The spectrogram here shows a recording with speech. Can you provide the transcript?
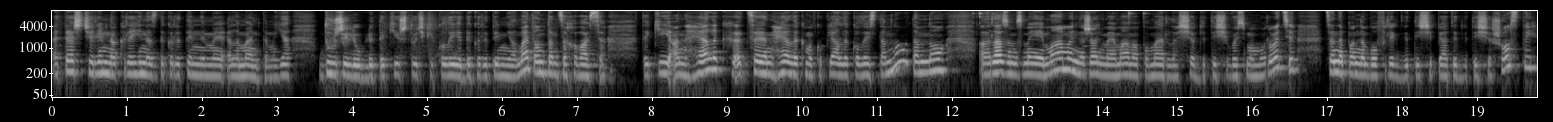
Е, Теж чарівна країна з декоративними елементами. Я дуже люблю такі штучки, коли є декоративні елементи. Он там заховався такий ангелик. Цей ангелик ми купляли колись давно, давно разом з моєю мамою. На жаль, моя мама померла ще в 2008 році. Це, напевно, був рік 2005-2006.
